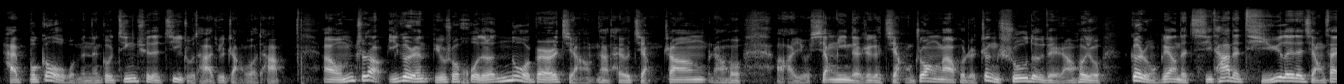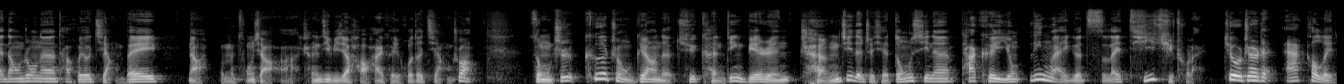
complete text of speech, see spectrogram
还不够我们能够精确的记住它，去掌握它啊。我们知道一个人，比如说获得了诺贝尔奖，那他有奖章，然后啊有相应的这个奖状啊或者证书，对不对？然后有各种各样的其他的体育类的奖赛当中呢，他会有奖杯。那我们从小啊成绩比较好，还可以获得奖状。总之，各种各样的去肯定别人成绩的这些东西呢，它可以用另外一个词来提取出来。就这儿的 accolade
